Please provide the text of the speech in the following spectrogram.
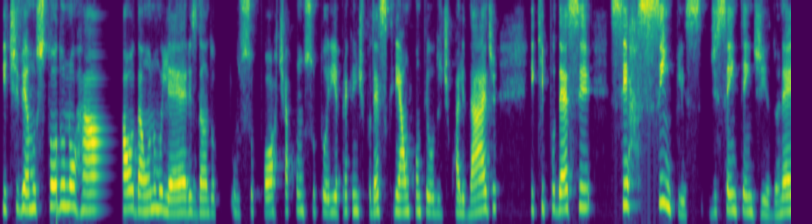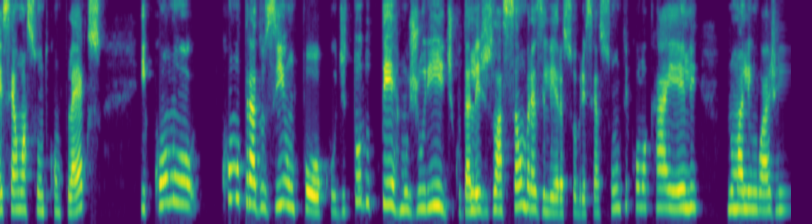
e tivemos todo o know-how da ONU Mulheres dando o suporte, a consultoria para que a gente pudesse criar um conteúdo de qualidade e que pudesse ser simples de ser entendido, né? Esse é um assunto complexo e como como traduzir um pouco de todo o termo jurídico da legislação brasileira sobre esse assunto e colocar ele numa linguagem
